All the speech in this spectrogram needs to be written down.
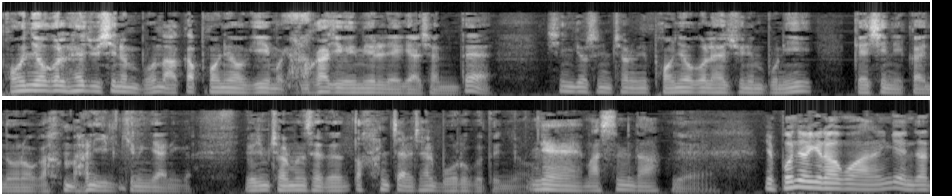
번역을 해주시는 분, 아까 번역이 뭐 여러 가지 의미를 얘기하셨는데, 신 교수님처럼 번역을 해주시는 분이 계시니까 이 논어가 많이 읽히는 게 아닌가. 요즘 젊은 세대는 또 한자를 잘 모르거든요. 네, 맞습니다. 예. 번역이라고 하는 게 이제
